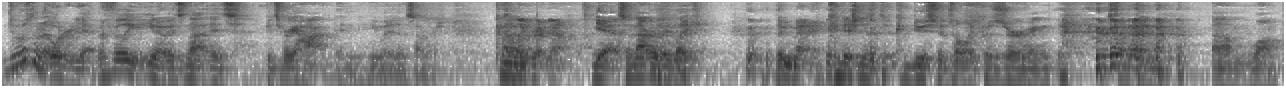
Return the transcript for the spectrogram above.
there wasn't an odor yet, but Philly, you know, it's not. It's gets very hot and humid in the summers. Kind of So- like right now. Yeah, so not really like the May. conditions conducive to like preserving something um, long.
